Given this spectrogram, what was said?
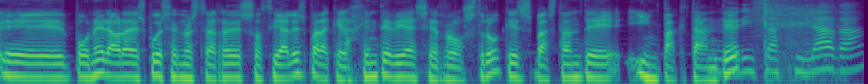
eh, poner ahora después en nuestras redes sociales para que la gente vea ese rostro, que es bastante impactante. Nariz afilada.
